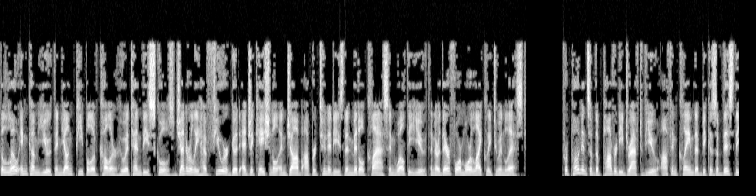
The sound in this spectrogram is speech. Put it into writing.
The low-income youth and young people of color who attend these schools generally have fewer good educational and job opportunities than middle-class and wealthy youth and are therefore more likely to enlist. Proponents of the poverty draft view often claim that because of this the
